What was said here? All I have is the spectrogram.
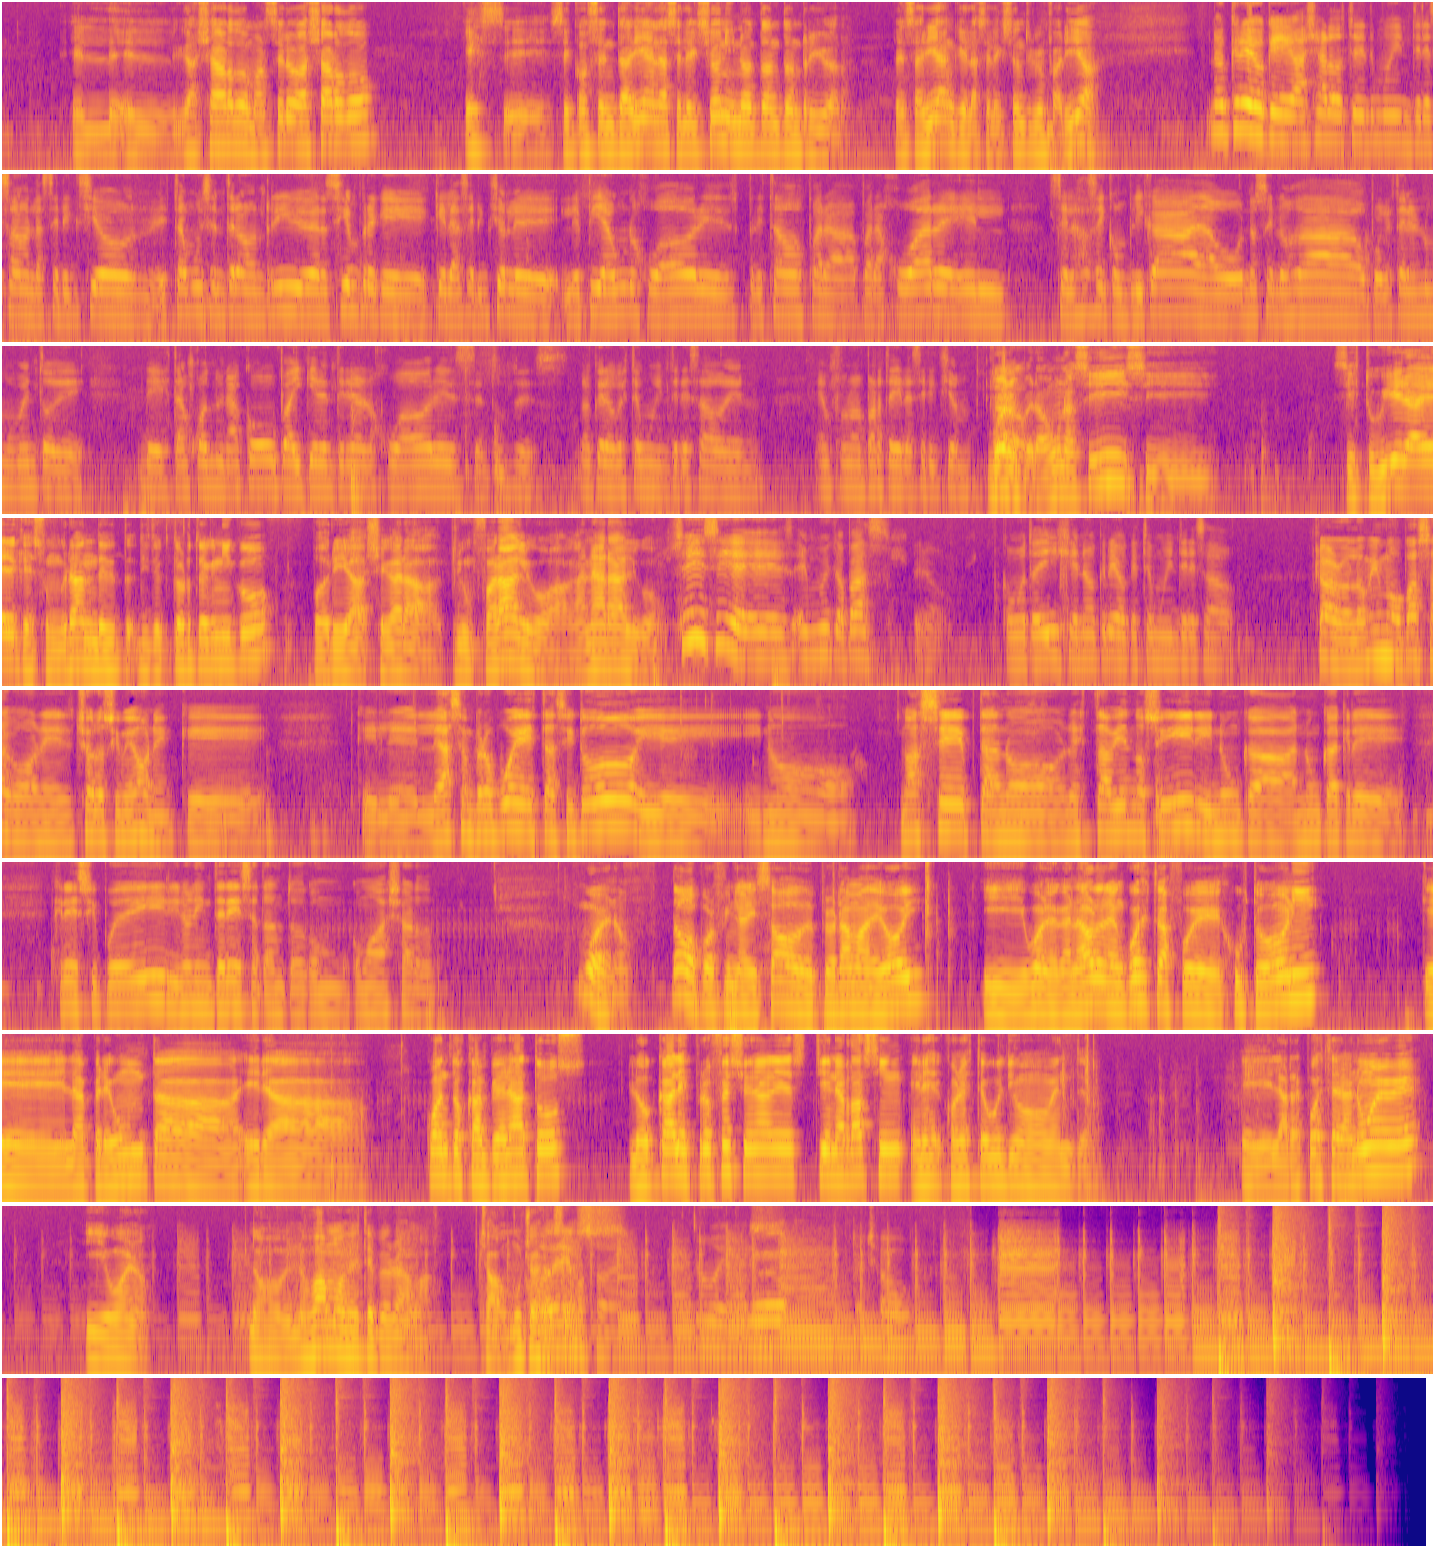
el, el Gallardo, Marcelo Gallardo, es, eh, se concentraría en la selección y no tanto en River? ¿Pensarían que la selección triunfaría? No creo que Gallardo esté muy interesado en la selección, está muy centrado en River, siempre que, que la selección le, le pide a unos jugadores prestados para, para jugar, él se las hace complicada o no se los da o porque están en un momento de, de están jugando una copa y quieren tener a los jugadores, entonces no creo que esté muy interesado en, en formar parte de la selección. Bueno, Claro. pero aún así, si, si estuviera él, que es un gran de- detector técnico, podría llegar a triunfar algo, a ganar algo. Sí, sí, es, es muy capaz, pero como te dije, no creo que esté muy interesado. Claro, lo mismo pasa con el Cholo Simeone, que, que le, le hacen propuestas y todo y, y no, no acepta, no le está viendo si ir y nunca, nunca cree, cree si puede ir y no le interesa tanto como, como a Gallardo. Bueno, damos por finalizado el programa de hoy. Y bueno, el ganador de la encuesta fue Justo Boni, que la pregunta era ¿cuántos campeonatos locales profesionales tiene Racing en e- con este último momento? Eh, la respuesta era 9 y bueno, nos, nos vamos de este programa. Chao, muchas gracias. a ver. Nos vemos. Chau.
